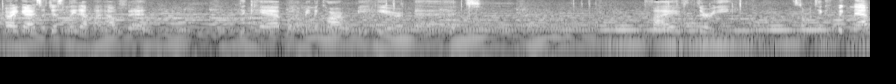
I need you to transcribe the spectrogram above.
Alright guys, I just laid out my outfit. The cab, well, I mean the car will be here at 5.30. So I'm going to take a quick nap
